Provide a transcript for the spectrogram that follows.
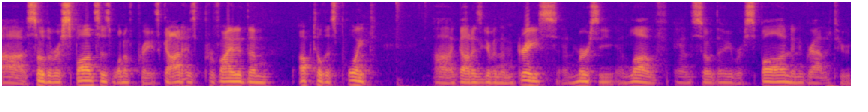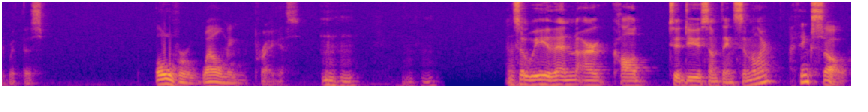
uh, so the response is one of praise. God has provided them up till this point. Uh, God has given them grace and mercy and love, and so they respond in gratitude with this overwhelming praise. And so we then are called to do something similar. I think so.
